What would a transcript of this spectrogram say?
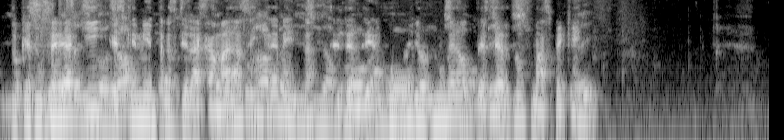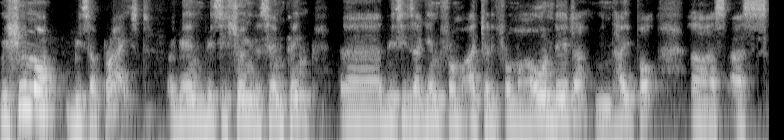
Lo que sucede aquí es que mientras que la camada se incrementa, se tendría un mayor número de cerdos más pequeños. We should not be surprised. Again, this is showing the same thing. Uh, this is again from actually from our own data in Hypo, uh, as, as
